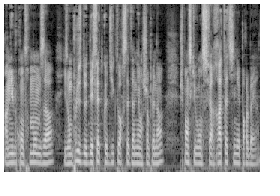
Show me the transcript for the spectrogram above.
un nul contre Monza. Ils ont plus de défaites que de victoires cette année en championnat. Je pense qu'ils vont se faire ratatiner par le Bayern.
